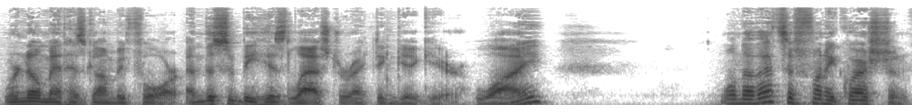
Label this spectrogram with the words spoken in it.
Where No Man Has Gone Before, and this would be his last directing gig here. Why? Well, now that's a funny question.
